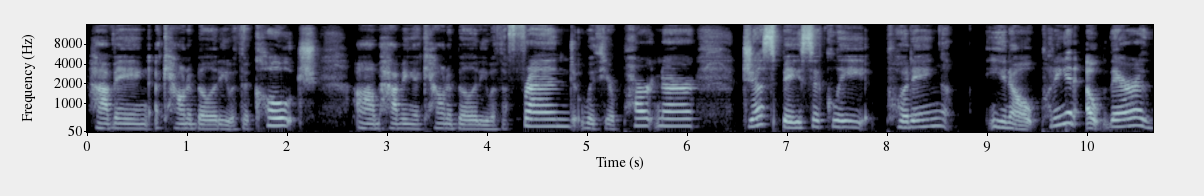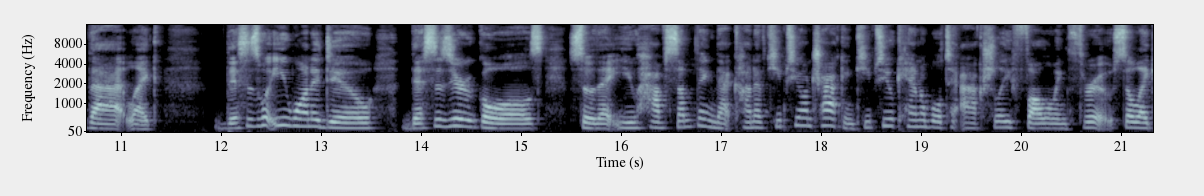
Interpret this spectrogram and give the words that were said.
having accountability with a coach, um, having accountability with a friend, with your partner, just basically putting, you know, putting it out there that, like, this is what you want to do, this is your goals, so that you have something that kind of keeps you on track and keeps you accountable to actually following through. So, like,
